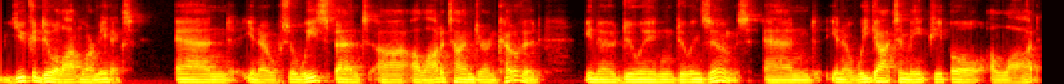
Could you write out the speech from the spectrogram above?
you could do a lot more meetings. And, you know, so we spent uh, a lot of time during COVID, you know, doing, doing Zooms and, you know, we got to meet people a lot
